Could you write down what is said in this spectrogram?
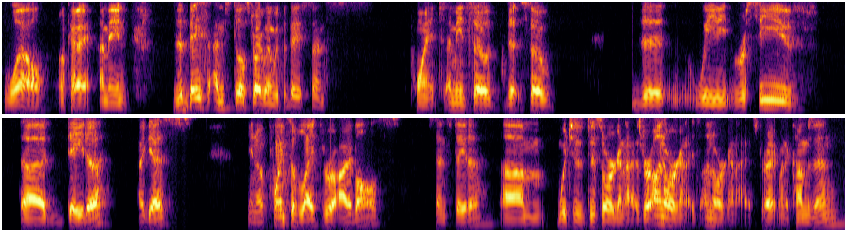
Well, okay. I mean, the base. I'm still struggling with the base sense point. I mean, so the, so the we receive uh, data, I guess, you know, points of light through our eyeballs, sense data, um, which is disorganized or unorganized. It's unorganized, right? When it comes in,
